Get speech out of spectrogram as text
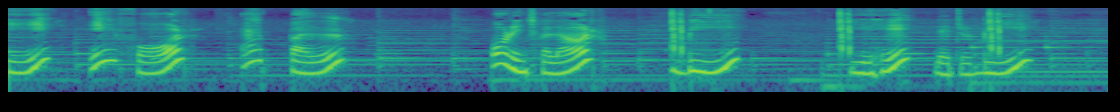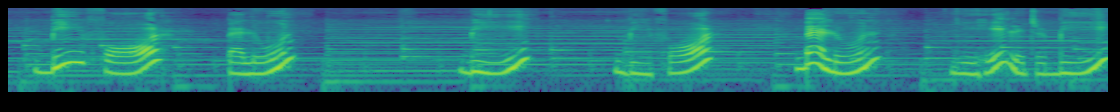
A A for apple orange color B ये है letter B B for balloon B B for balloon. ये है letter B.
